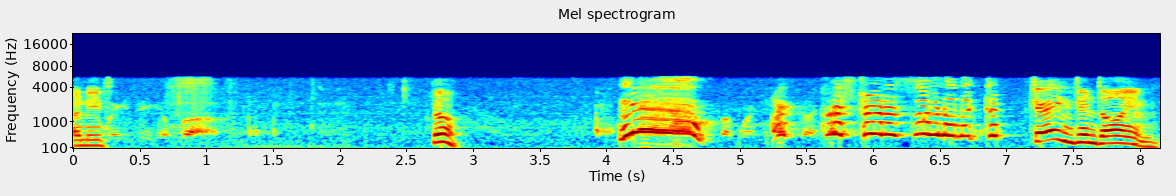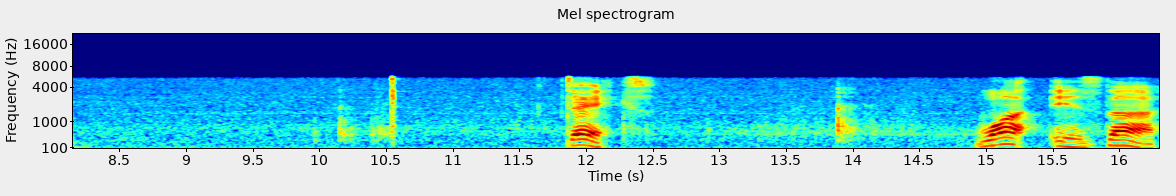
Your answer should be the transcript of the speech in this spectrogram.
I need. No. No! I pressed trying to summon on a good change in time. Dicks. What is that?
